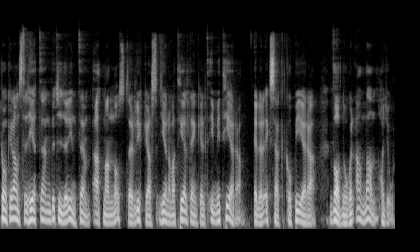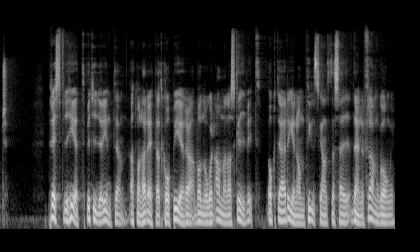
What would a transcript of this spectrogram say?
Konkurrensfriheten betyder inte att man måste lyckas genom att helt enkelt imitera eller exakt kopiera vad någon annan har gjort. Pressfrihet betyder inte att man har rätt att kopiera vad någon annan har skrivit och därigenom tillskansa sig den framgång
